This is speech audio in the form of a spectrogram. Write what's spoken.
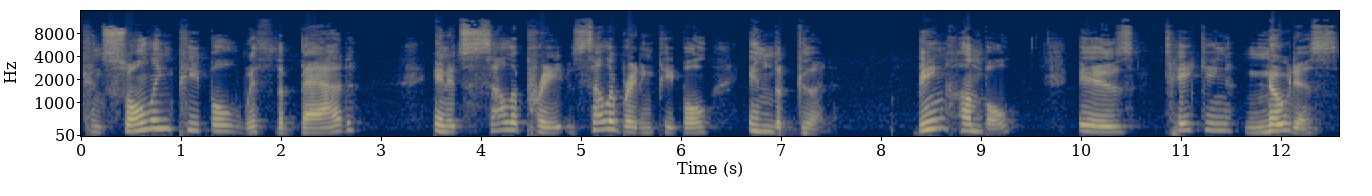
consoling people with the bad and it's celebrate, celebrating people in the good. Being humble is taking notice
